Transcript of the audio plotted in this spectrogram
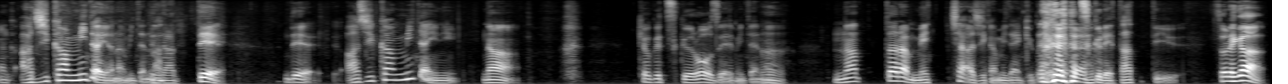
なんかアジカンみたいやなみたいになっってなって。でアジカンみたいにな 曲作ろうぜみたいな、なったらめっちゃアジカンみたいな曲 作れたっていう。それが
